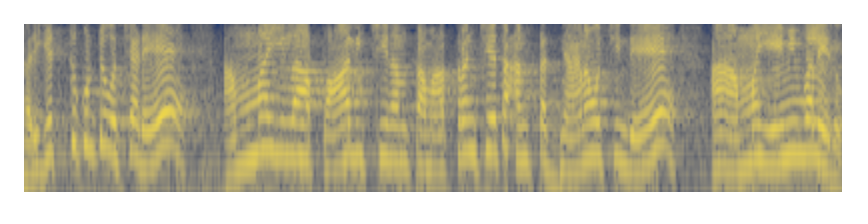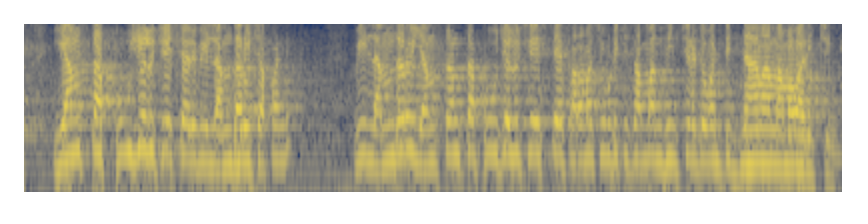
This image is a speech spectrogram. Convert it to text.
పరిగెత్తుకుంటూ వచ్చాడే. అమ్మ ఇలా పాలిచ్చినంత మాత్రం చేత అంత జ్ఞానం వచ్చిందే. ఆ అమ్మ ఏమివ్వలేదు. ఎంత పూజలు చేశారు వీళ్ళందరూ చెప్పండి. వీళ్ళందరూ ఎంతంత పూజలు చేస్తే పరమశివుడికి సంబంధించినటువంటి జ్ఞానాన్ని అమ్మవారిచ్చింది.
